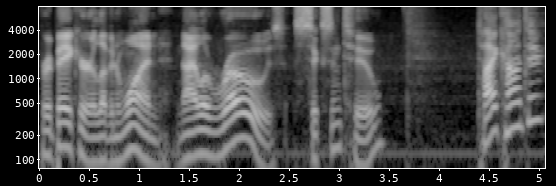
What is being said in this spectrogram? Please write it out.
Britt Baker 11 1, Nyla Rose 6 and 2, Tay Conti.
